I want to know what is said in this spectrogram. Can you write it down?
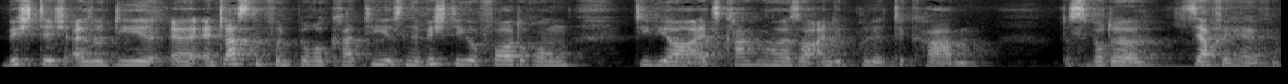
wichtig. Also die äh, Entlastung von Bürokratie ist eine wichtige Forderung, die wir als Krankenhäuser an die Politik haben. Das würde sehr viel helfen.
